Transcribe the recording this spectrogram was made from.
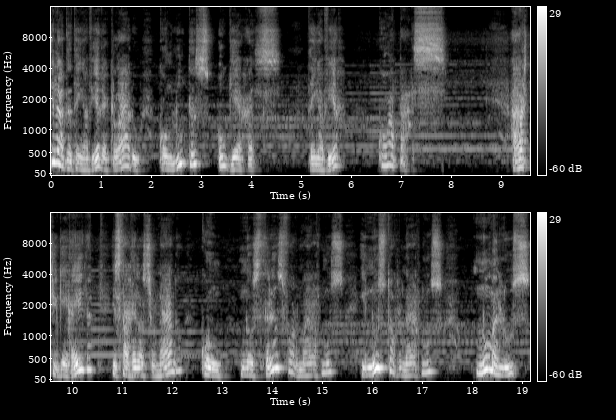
E nada tem a ver, é claro, com lutas ou guerras. Tem a ver com a paz. A arte guerreira está relacionado com nos transformarmos e nos tornarmos numa luz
